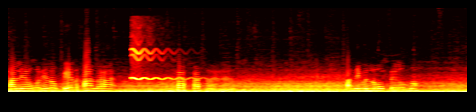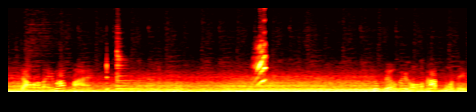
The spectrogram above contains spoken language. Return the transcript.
ถ้าเร็วกว่านี้ต้องเปลี่ยนคันแล้วฮะ อันนี้มันลูกเดิมเนาะจะเอาอะไรมากมาย ลูกเดิมไม่พอคัดหมดอีก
